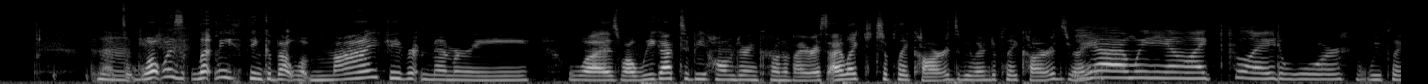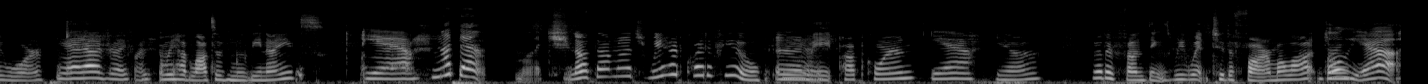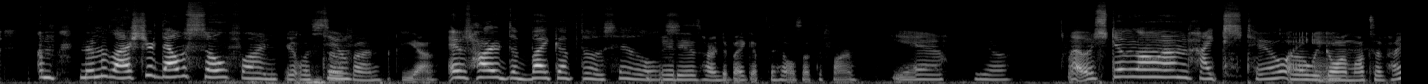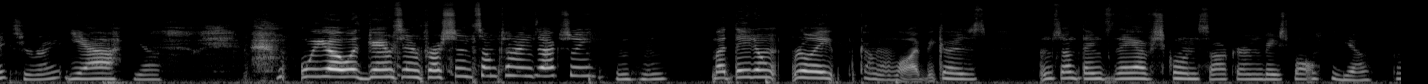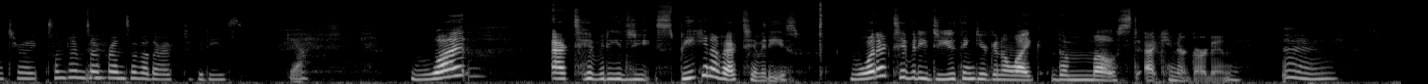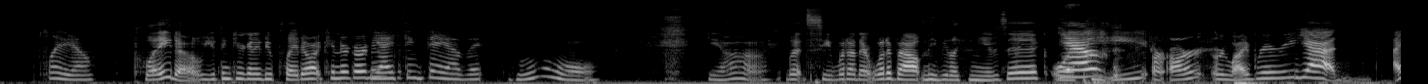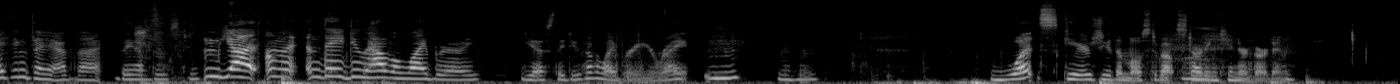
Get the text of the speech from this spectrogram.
Hmm, okay. What was? Let me think about what my favorite memory was while we got to be home during coronavirus. I liked to play cards. We learned to play cards, right? Yeah, and we like played war. We play War, Yeah, that was really fun. and we had lots of movie nights. Yeah, not that much. Not that much. We had quite a few, and we ate popcorn. Yeah. Yeah. What other fun things? We went to the farm a lot. Oh yeah. Um, remember last year? That was so fun. It was so fun. Yeah. It was hard to bike up those hills. It is hard to bike up the hills at the farm. Yeah. Yeah. But we're still going on hikes too. Oh, we go on lots of hikes. You're right. Yeah. Yeah. We go with Jameson and Preston sometimes actually, Mhm. but they don't really come a lot because on some things they have school and soccer and baseball. Yeah, that's right. Sometimes our friends have other activities. Yeah. What activity do you, speaking of activities, what activity do you think you're going to like the most at kindergarten? Mm. Play-Doh. Play-Doh. You think you're going to do Play-Doh at kindergarten? Yeah, I think they have it. Ooh. Yeah. Let's see. What other what about maybe like music or Yeah. PE or art or library? Yeah, I think they have that. They have those too. Mm, Yeah, um, and they do have a library. Yes, they do have a library. You're right. Mm-hmm. Mm-hmm. What scares you the most about starting kindergarten?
